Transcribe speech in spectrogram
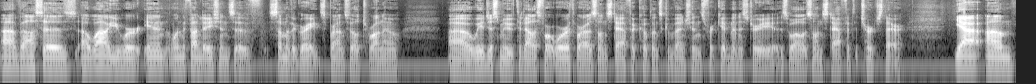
Uh, Val says, uh, "Wow, you were in on the foundations of some of the greats: Brownsville, Toronto, Uh, we had just moved to Dallas Fort Worth, where I was on staff at Copeland's Conventions for Kid Ministry, as well as on staff at the church there. Yeah, um,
